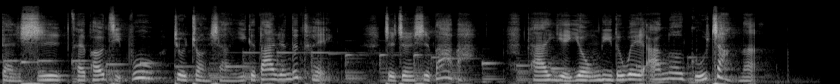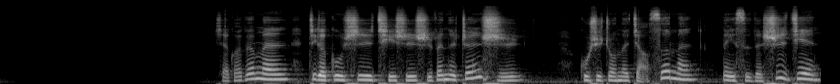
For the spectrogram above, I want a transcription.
但是才跑几步就撞上一个大人的腿，这正是爸爸，他也用力地为阿诺鼓掌呢。小乖乖们，这个故事其实十分的真实，故事中的角色们类似的事件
